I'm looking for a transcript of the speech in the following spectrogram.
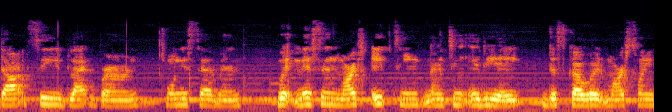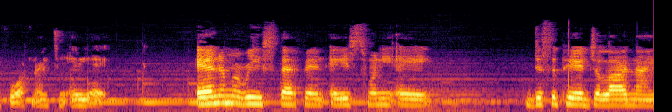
Dotsy Blackburn, 27, went missing March 18, 1988, discovered March 24, 1988. Anna Marie Steffen, age 28, disappeared July 9,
